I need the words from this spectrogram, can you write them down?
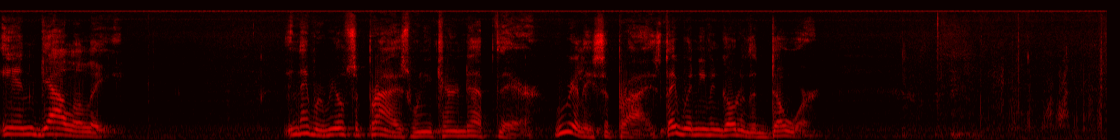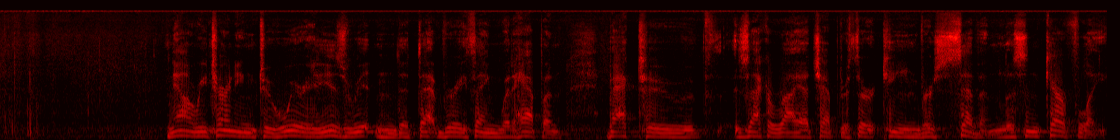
in Galilee. And they were real surprised when he turned up there. Really surprised. They wouldn't even go to the door. Now, returning to where it is written that that very thing would happen, back to Zechariah chapter 13, verse 7. Listen carefully.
